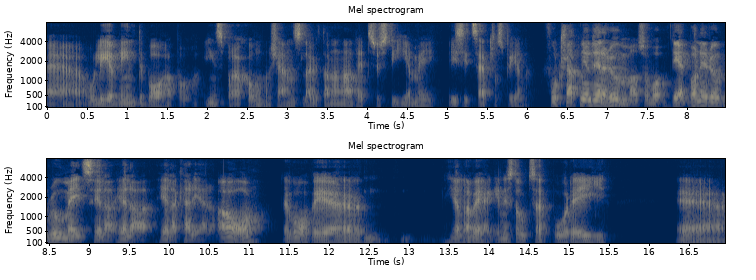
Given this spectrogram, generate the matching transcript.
Eh, och levde inte bara på inspiration och känsla utan han hade ett system i, i sitt sätt att spela. Fortsatte ni att dela rum? Alltså, var, del, var ni roommates hela, hela, hela karriären? Ja, det var vi hela vägen i stort sett. Både i eh,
